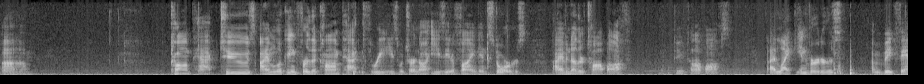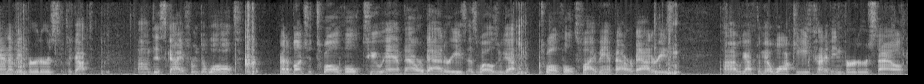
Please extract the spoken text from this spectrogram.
um, compact 2s. I'm looking for the compact 3s, which are not easy to find in stores. I have another top off, two top offs. I like inverters. I'm a big fan of inverters. I got uh, this guy from DeWalt. Got a bunch of 12 volt 2 amp hour batteries as well as we got 12 volts 5 amp hour batteries. Uh, we got the Milwaukee kind of inverter style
